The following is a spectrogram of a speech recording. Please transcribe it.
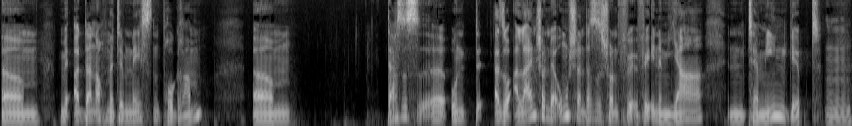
Ähm, dann auch mit dem nächsten Programm. Ähm, das ist, äh, und also allein schon der Umstand, dass es schon für, für in einem Jahr einen Termin gibt, mhm.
